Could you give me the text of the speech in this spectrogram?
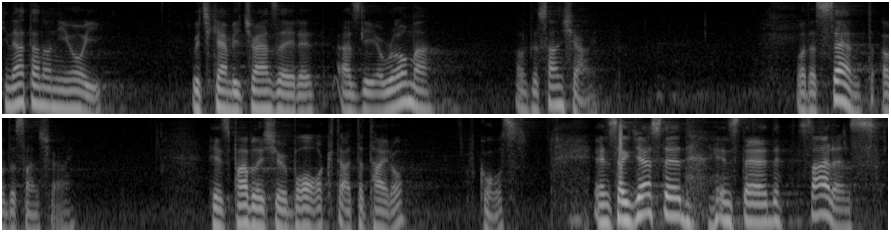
Hinata no Nioi, which can be translated as the aroma of the sunshine or the scent of the sunshine. His publisher balked at the title, of course, and suggested instead silence.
